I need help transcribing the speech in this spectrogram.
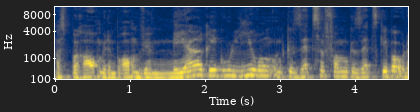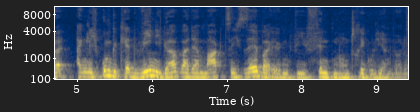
Was brauchen wir denn? Brauchen wir mehr Regulierung und Gesetze vom Gesetzgeber oder eigentlich umgekehrt weniger, weil der Markt sich selber irgendwie finden und regulieren würde?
